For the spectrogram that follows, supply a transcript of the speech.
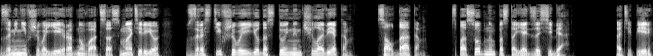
заменившего ей родного отца с матерью, взрастившего ее достойным человеком, солдатом, способным постоять за себя. А теперь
